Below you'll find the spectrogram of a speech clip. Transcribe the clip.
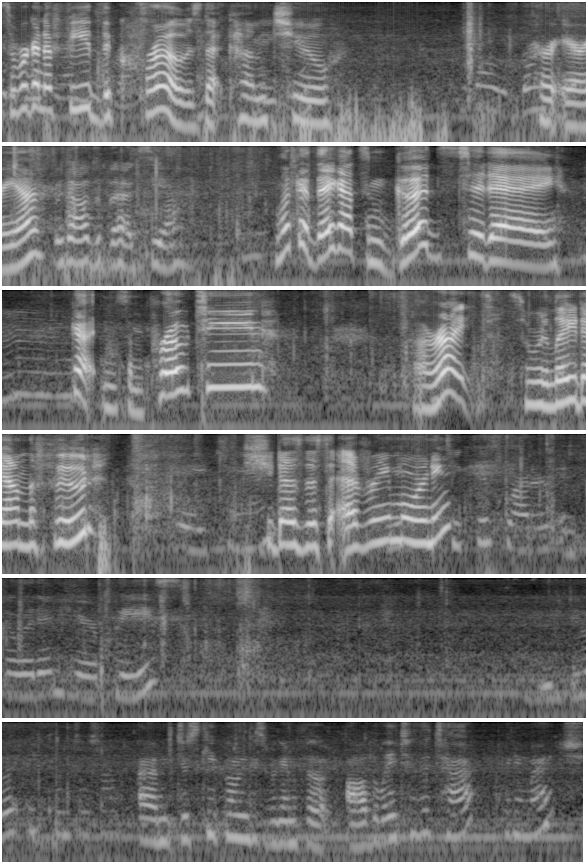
So we're going to feed the crows that come to her area. With all the bugs, yeah. Look at, they got some goods today. Gotten some protein. All right, so we lay down the food. Okay, She does this every morning. take this water and fill it in here, please. Do it? Um, just keep going because we're gonna fill it all the way to the top, pretty much.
